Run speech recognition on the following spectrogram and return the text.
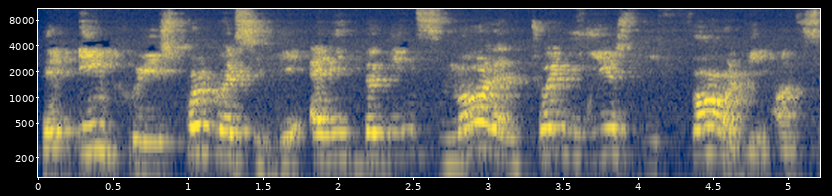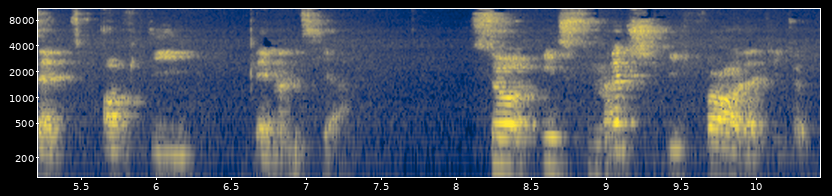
They increase progressively and it begins more than 20 years before the onset of the dementia. So it's much before that it occurs.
